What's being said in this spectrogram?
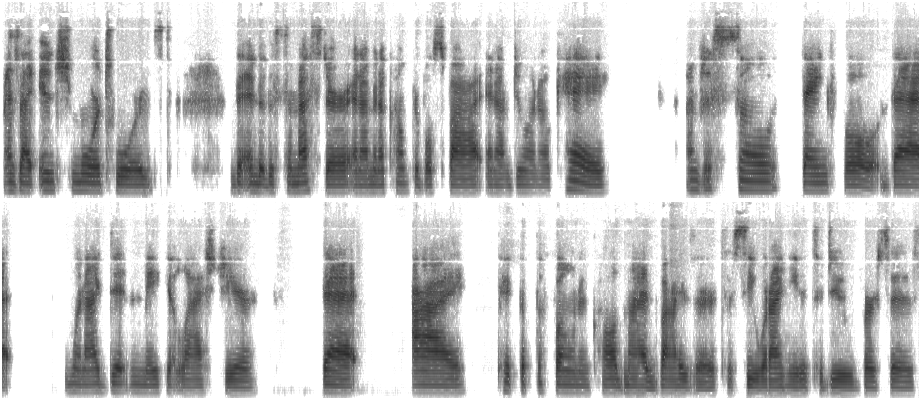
as I inch more towards the end of the semester and I'm in a comfortable spot and I'm doing okay, I'm just so thankful that when I didn't make it last year, that I picked up the phone and called my advisor to see what I needed to do versus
